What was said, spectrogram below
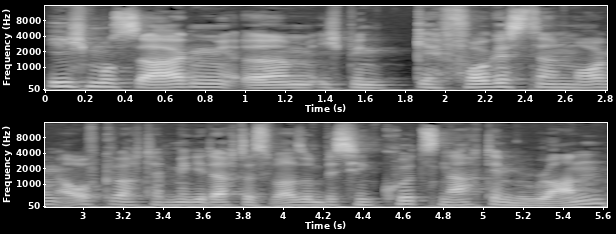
Ich muss sagen, ähm, ich bin vorgestern Morgen aufgewacht, habe mir gedacht, das war so ein bisschen kurz nach dem Run,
